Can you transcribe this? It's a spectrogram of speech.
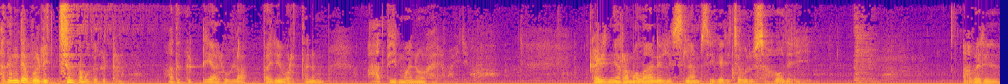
അതിന്റെ വെളിച്ചം നമുക്ക് കിട്ടണം. അത് കിട്ടിയാലുള്ള പരിവർത്തനം അതിമനോഹരമായിരിക്കും. കഴിഞ്ഞ റമദാനിൽ ഇസ്ലാം സ്വീകരിച്ച ഒരു സഹോദരി അവർ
